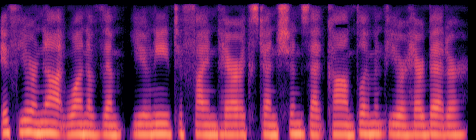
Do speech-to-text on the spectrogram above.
If you're not one of them, you need to find hair extensions that complement your hair better.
